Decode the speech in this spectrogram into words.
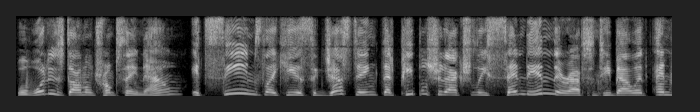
Well, what does Donald Trump say now? It seems like he is suggesting that people should actually send in their absentee ballot and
